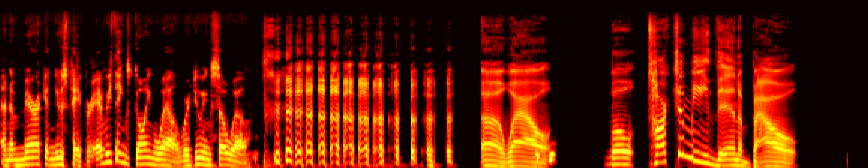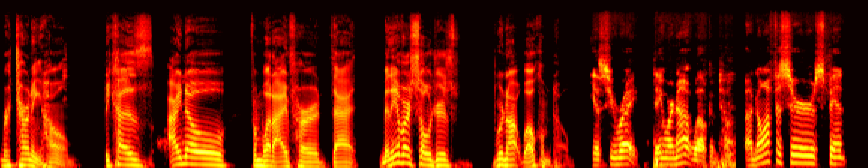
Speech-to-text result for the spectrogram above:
an American newspaper. Everything's going well. We're doing so well. oh, wow. Well, talk to me then about returning home because I know from what I've heard that many of our soldiers were not welcomed home. Yes, you're right. They were not welcomed home. An officer spent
